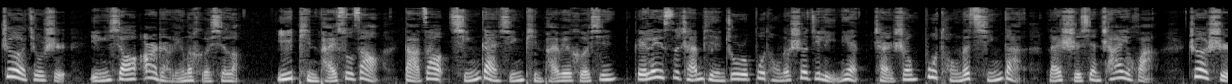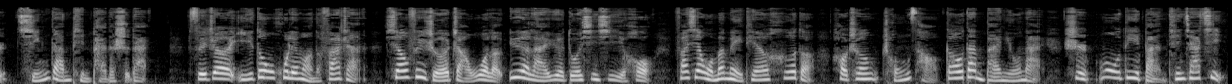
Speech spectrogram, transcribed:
这就是营销二点零的核心了。以品牌塑造、打造情感型品牌为核心，给类似产品注入不同的设计理念，产生不同的情感，来实现差异化。这是情感品牌的时代。随着移动互联网的发展，消费者掌握了越来越多信息以后，发现我们每天喝的号称虫草高蛋白牛奶是木地板添加剂。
